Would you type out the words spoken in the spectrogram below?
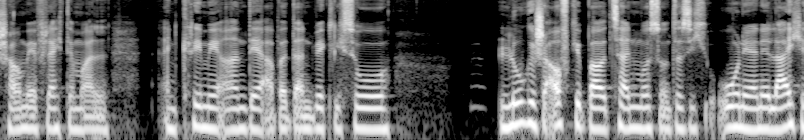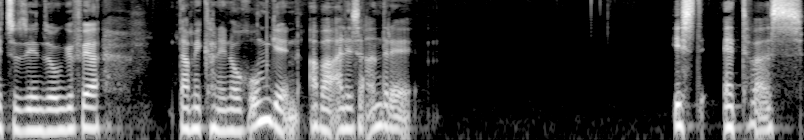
schaue mir vielleicht einmal ein Krimi an, der aber dann wirklich so logisch aufgebaut sein muss und dass ich ohne eine Leiche zu sehen, so ungefähr, damit kann ich noch umgehen. Aber alles andere ist etwas,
